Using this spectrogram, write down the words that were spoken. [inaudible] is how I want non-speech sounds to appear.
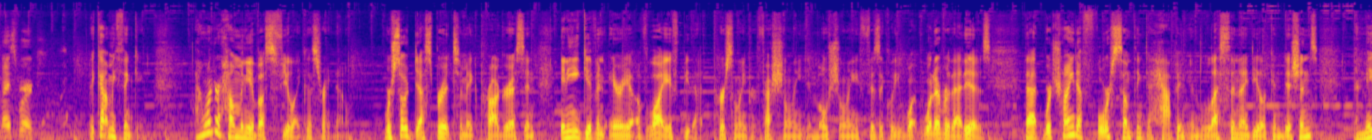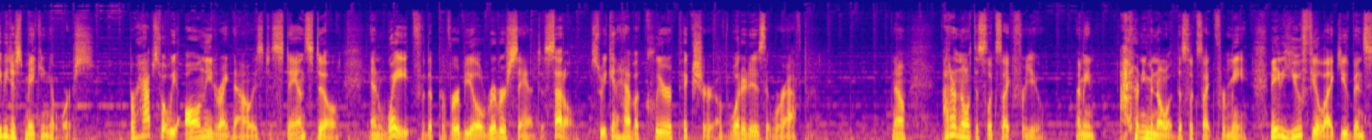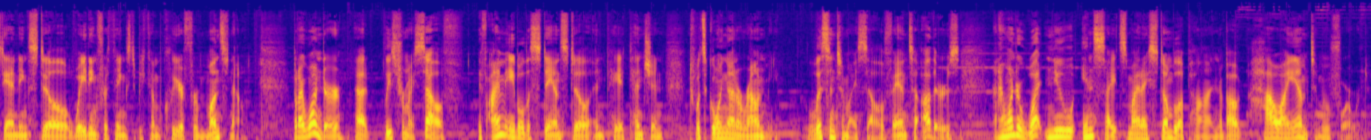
Nice work. It got me thinking. I wonder how many of us feel like this right now. We're so desperate to make progress in any given area of life, be that personally, professionally, emotionally, physically, what, whatever that is, that we're trying to force something to happen in less than ideal conditions and maybe just making it worse. Perhaps what we all need right now is to stand still and wait for the proverbial river sand to settle so we can have a clearer picture of what it is that we're after. Now, I don't know what this looks like for you. I mean, [laughs] I don't even know what this looks like for me. Maybe you feel like you've been standing still, waiting for things to become clear for months now. But I wonder, at least for myself, if I'm able to stand still and pay attention to what's going on around me, listen to myself and to others, and I wonder what new insights might I stumble upon about how I am to move forward.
